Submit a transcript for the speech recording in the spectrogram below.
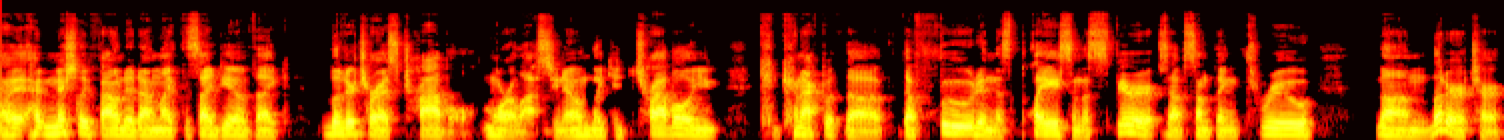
I had initially founded on like this idea of like literature as travel more or less you know? Like you travel you can connect with the the food and this place and the spirits of something through um, literature.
